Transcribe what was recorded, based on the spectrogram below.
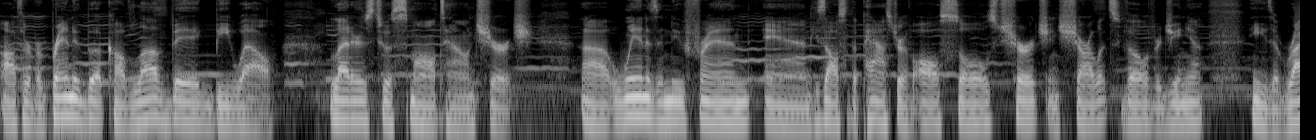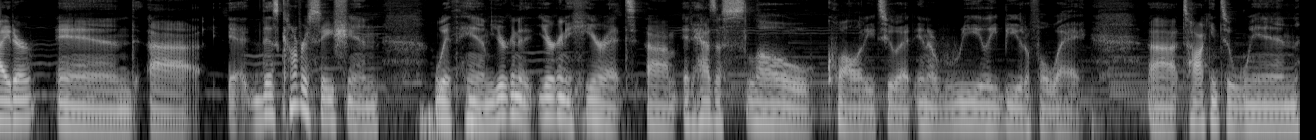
author of a brand new book called Love Big, Be Well Letters to a Small Town Church. Uh, Winn is a new friend, and he's also the pastor of All Souls Church in Charlottesville, Virginia. He's a writer, and uh, this conversation with him, you're gonna you're gonna hear it. Um, it has a slow quality to it in a really beautiful way. Uh, talking to Winn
